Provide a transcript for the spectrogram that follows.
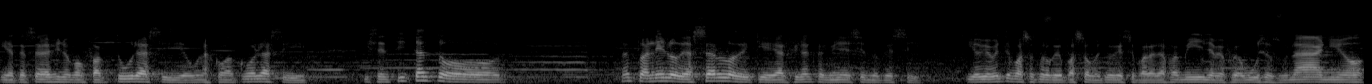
Y la tercera vez vino con facturas y unas Coca-Colas. Y, y sentí tanto, tanto anhelo de hacerlo de que al final terminé diciendo que sí. Y obviamente pasó todo lo que pasó, me tuve que separar de la familia, me fui a bucios un año.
